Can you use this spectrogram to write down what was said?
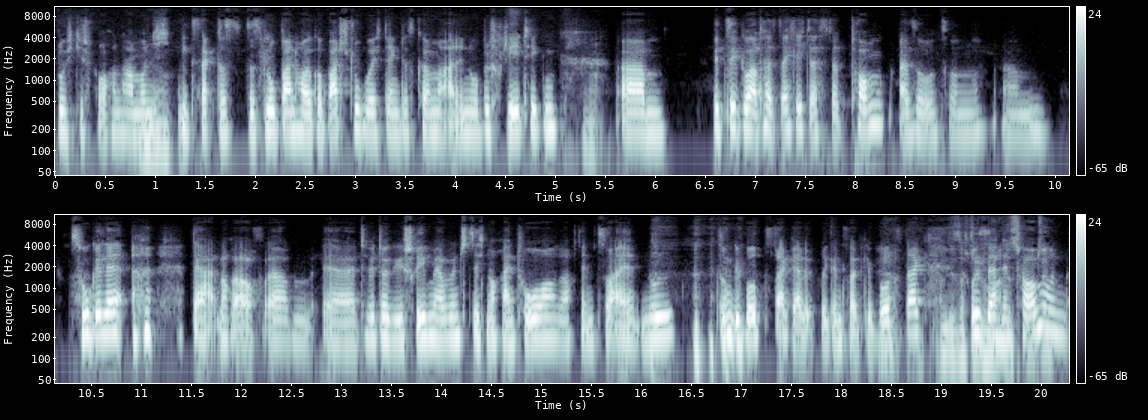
durchgesprochen haben. Und ja. ich, wie gesagt, das, das Lob an Holger Badstube, ich denke, das können wir alle nur bestätigen. Ja. Ähm, witzig war tatsächlich, dass der Tom, also unser ähm, Zugele, der hat noch auf ähm, äh, Twitter geschrieben, er wünscht sich noch ein Tor nach dem 2-0 zum Geburtstag. Der hat übrigens heute Geburtstag. Ja, an Grüße an den Tom Gute. und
